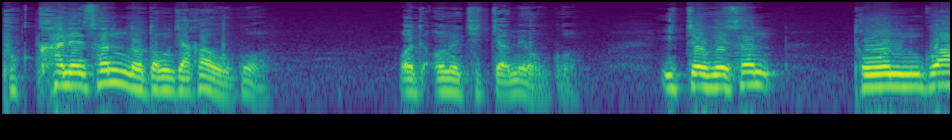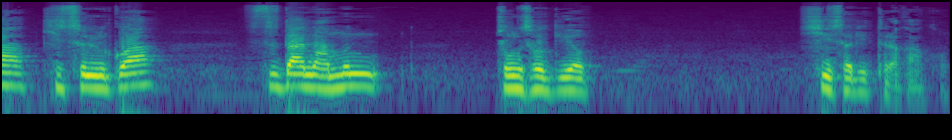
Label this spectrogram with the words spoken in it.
북한에선 노동자가 오고 어느 지점에 오고 이쪽에선 돈과 기술과 쓰다 남은 중소기업 시설이 들어가고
